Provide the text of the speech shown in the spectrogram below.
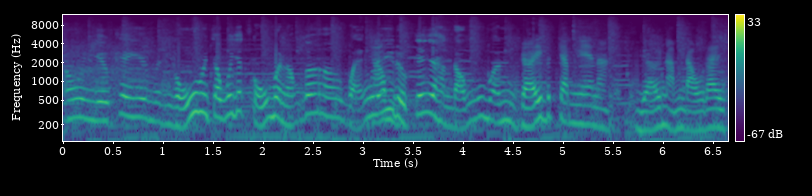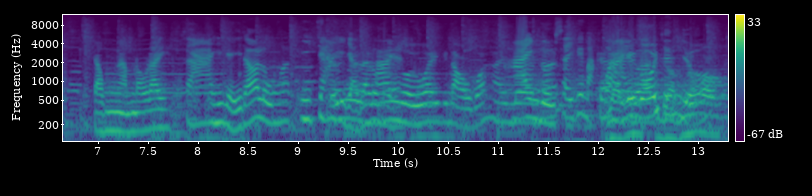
Không, nhiều khi mình ngủ trong cái giấc ngủ mình không có quản lý Không. được cái hành động của mình. Kể bích trâm nghe nè vợ nằm đầu đây chồng nằm đầu đây xa như vậy đó luôn á y chang như vậy là luôn hai nè. người quay cái đầu của hai hai người xây cái mặt Cái này cái gối chính giữa đúng không?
